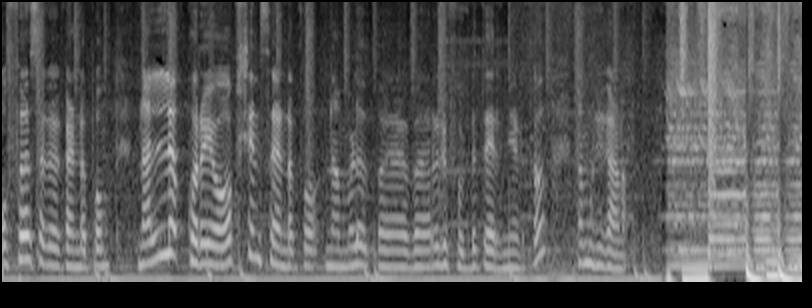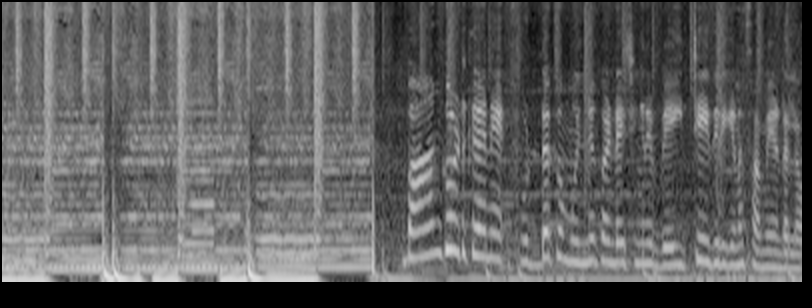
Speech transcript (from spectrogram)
ഓഫേഴ്സൊക്കെ കണ്ടപ്പം നല്ല കുറേ ഓപ്ഷൻസ് കണ്ടപ്പോൾ നമ്മൾ വേറൊരു ഫുഡ് തിരഞ്ഞെടുത്തു. നമുക്ക് കാണാം. ബാങ്ക് കൊടുക്കാനെ ഫുഡൊക്കെ മുന്നിൽ കൊണ്ടുവച്ച് ഇങ്ങനെ വെയിറ്റ് ചെയ്തിരിക്കുന്ന സമയമുണ്ടല്ലോ.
